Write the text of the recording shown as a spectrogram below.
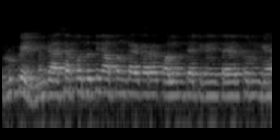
रूपे. म्हणजे अशा पद्धतीने आपण काय करा? कॉलम त्या ठिकाणी तयार करून घ्या.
